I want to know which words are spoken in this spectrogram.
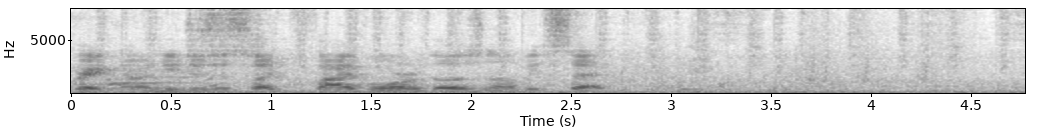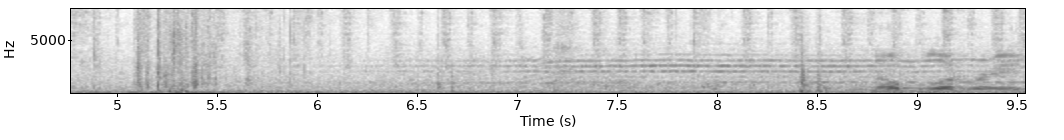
Great, I need just like five more of those and I'll be set. No blood rage.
